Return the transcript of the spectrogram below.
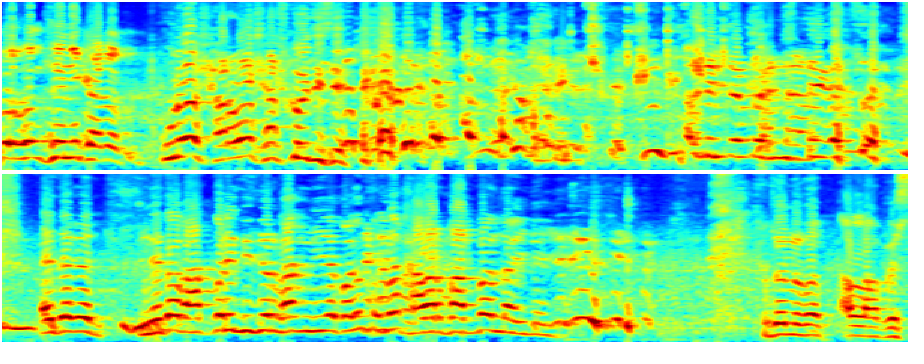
প্রথম শ্রেণি খারাপ পুরো সারোয়া শেষ করে দিছে। এই দেখেন নেতা ভাগ করে নিজের ভাগ নিয়ে করে তোমরা খাবার বাদ নাই নাই। ধন্যবাদ আল্লাহ হাফেজ।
